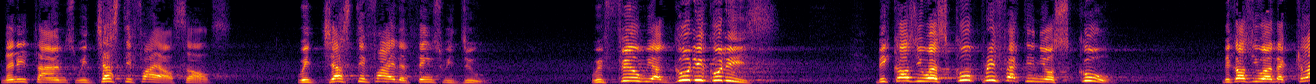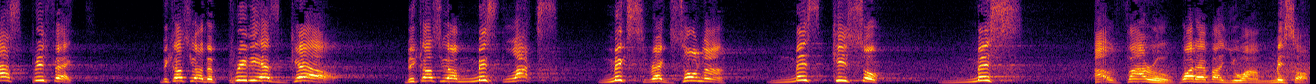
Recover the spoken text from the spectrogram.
Many times we justify ourselves, we justify the things we do. We feel we are goody goodies because you were school prefect in your school, because you were the class prefect, because you are the prettiest girl, because you are Miss Lux, Miss Rexona, Miss Key Soap, Miss Alvaro, whatever you are, Miss of.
